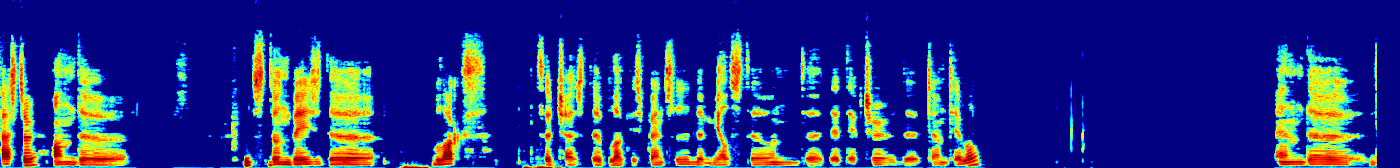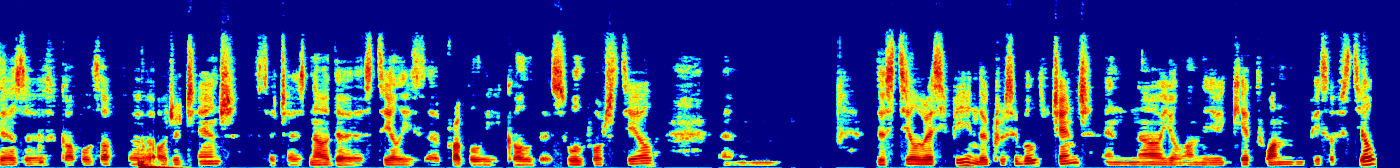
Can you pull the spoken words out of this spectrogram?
faster on the stone-based uh, blocks such as the block dispenser, the millstone, the detector, the turntable. And uh, there's a couple of uh, other change, such as now the steel is uh, properly called the Soulforge steel. Um, the steel recipe in the crucible change, and now you'll only get one piece of steel.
